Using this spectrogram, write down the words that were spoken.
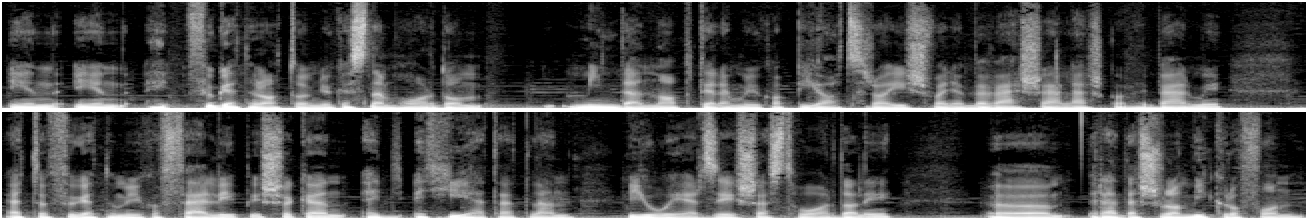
én, én függetlenül attól, hogy ezt nem hordom minden nap, tényleg mondjuk a piacra is, vagy a bevásárláskor, vagy bármi, ettől függetlenül mondjuk a fellépéseken egy, egy hihetetlen jó érzés ezt hordani. Ö, ráadásul a mikrofon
